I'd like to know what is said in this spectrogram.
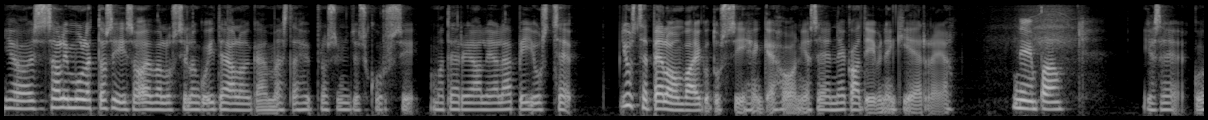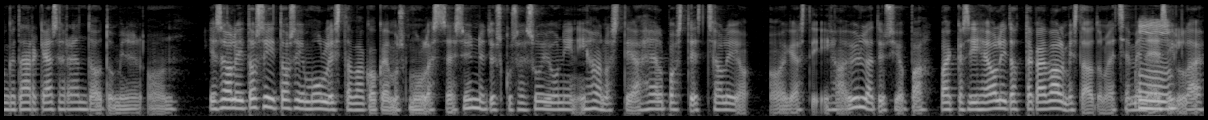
Joo, siis se oli mulle tosi iso oivallus silloin, kun itse aloin käymään sitä hypnosynnytyskurssimateriaalia läpi, just se just se pelon vaikutus siihen kehoon ja se negatiivinen kierre. Ja, Niinpä. Ja se, kuinka tärkeä se rentoutuminen on. Ja se oli tosi, tosi mullistava kokemus mulle se synnytys, kun se sujuu niin ihanasti ja helposti, että se oli oikeasti ihan yllätys jopa, vaikka siihen oli totta kai valmistautunut, että se menee mm. sillä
